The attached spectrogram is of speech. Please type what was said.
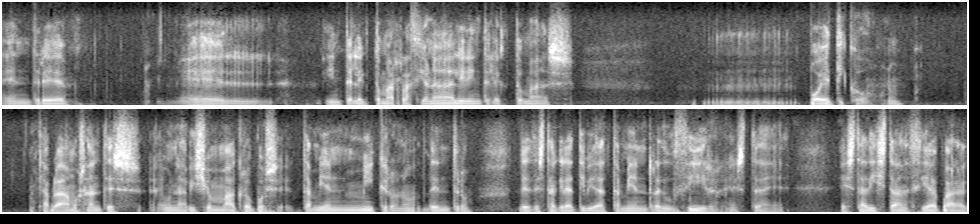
entre el intelecto más racional y el intelecto más mm, poético, que hablábamos antes, una visión macro, pues eh, también micro, ¿no? dentro de esta creatividad, también reducir esta, esta distancia para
